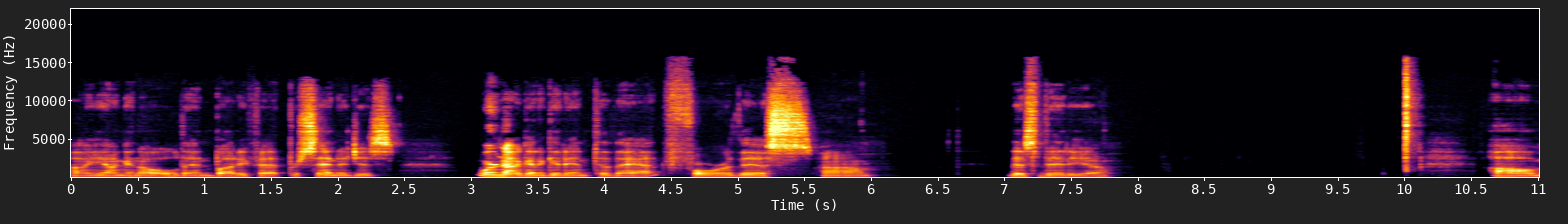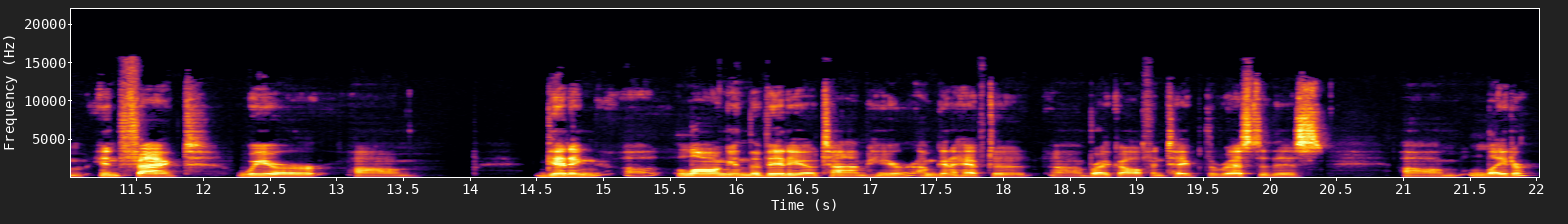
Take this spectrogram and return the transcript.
uh, young and old and body fat percentages. We're not going to get into that for this, um, this video. Um, in fact, we are um, getting uh, long in the video time here. I'm going to have to uh, break off and tape the rest of this um, later.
